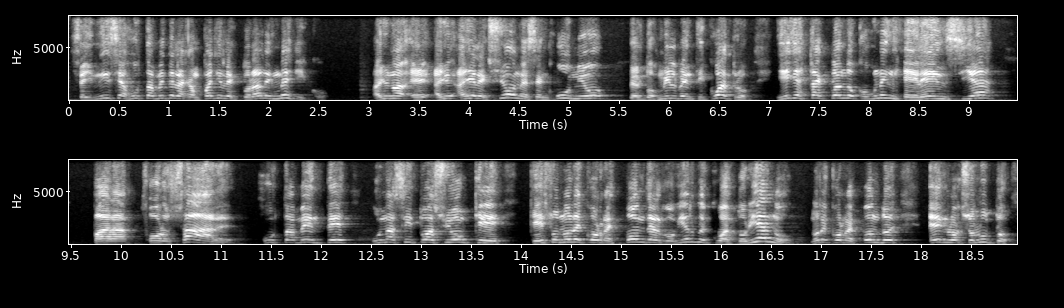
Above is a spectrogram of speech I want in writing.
se inicia justamente la campaña electoral en México. Hay, una, eh, hay, hay, elecciones en junio del 2024 y ella está actuando con una injerencia para forzar justamente una situación que, que eso no le corresponde al gobierno ecuatoriano, no le corresponde en lo absoluto.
